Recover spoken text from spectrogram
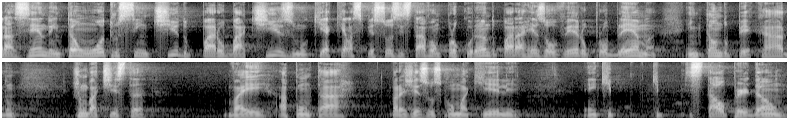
trazendo então um outro sentido para o batismo que aquelas pessoas estavam procurando para resolver o problema então do pecado, João Batista vai apontar para Jesus como aquele em que, que está o perdão,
